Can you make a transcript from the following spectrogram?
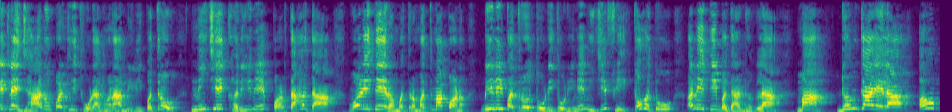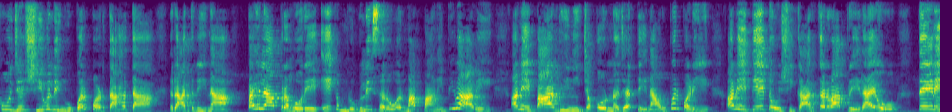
એટલે ઝાડ ઉપરથી થોડા ઘણા બીલીપત્રો નીચે ખરીને પડતા હતા. વળી તે રમત રમતમાં પણ બીલીપત્રો તોડી તોડીને નીચે ફેંકતો હતો અને તે બધા ઢગલામાં ઢંકાયેલા અપૂજ્ય શિવલિંગ ઉપર પડતા હતા. રાત્રિના પહેલા પ્રહોરે એક મૃગલી સરોવરમાં પાણી પીવા આવી અને પારધીની ચકોર નજર તેના ઉપર પડી અને તે તો શિકાર કરવા પ્રેરાયો. તેણે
